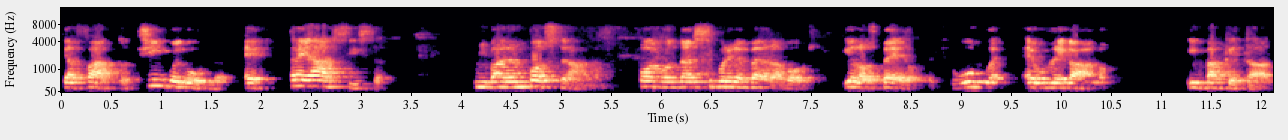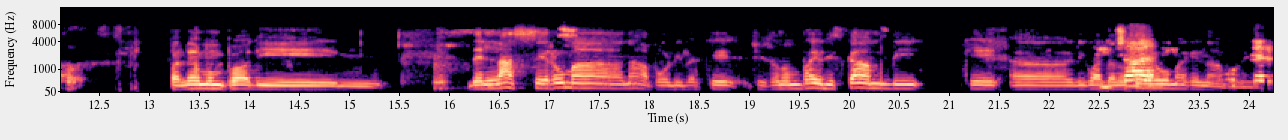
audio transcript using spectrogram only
che ha fatto 5 gol e 3 assist mi pare un po' strano. Poi può darsi pure che bella la cosa. Io lo spero, perché comunque è un regalo impacchettato. Parliamo un po' di, dell'asse Roma-Napoli perché ci sono un paio di scambi che eh, riguardano sia Roma che Napoli. serve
